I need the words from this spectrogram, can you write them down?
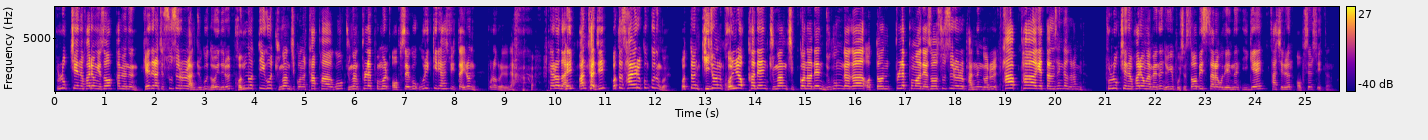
블록체인을 활용해서 하면은 걔들한테 수수료를 안 주고 너희들을 건너뛰고 중앙 집권을 타파하고 중앙 플랫폼을 없애고 우리끼리 할 수 있다. 이런 뭐라 그래야 되냐? 패러다임? 판타지? 어떤 사회를 꿈꾸는 거예요. 어떤 기존 권력화된 중앙 집권화된 누군가가 어떤 플랫폼화돼서 수수료를 받는 거를 타파하겠다는 생각을 합니다. 블록체인을 활용하면은 여기 보시죠. 서비스사라고 되어 있는 이게 사실은 없앨 수 있다는 거.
